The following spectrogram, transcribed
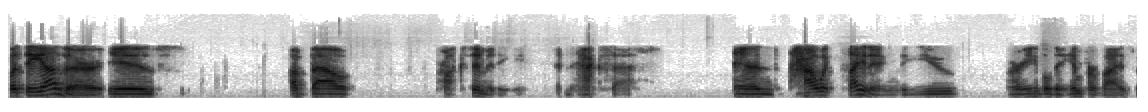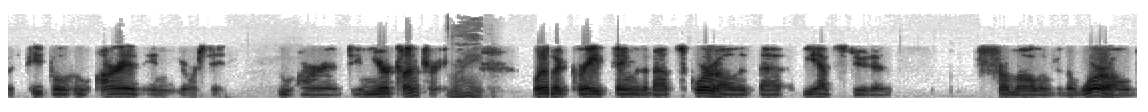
But the other is about proximity and access and how exciting that you are able to improvise with people who aren't in your city, who aren't in your country. Right. One of the great things about Squirrel is that we have students from all over the world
